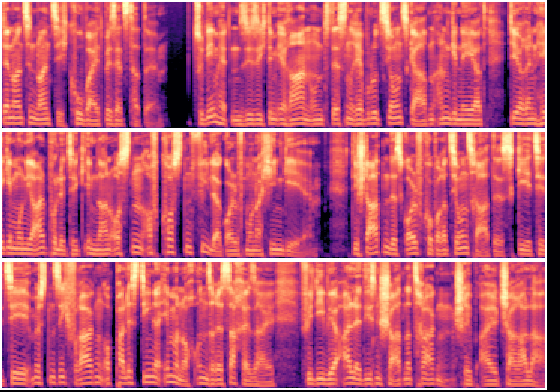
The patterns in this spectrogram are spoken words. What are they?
der 1990 Kuwait besetzt hatte. Zudem hätten sie sich dem Iran und dessen Revolutionsgarden angenähert, deren Hegemonialpolitik im Nahen Osten auf Kosten vieler Golfmonarchien gehe. Die Staaten des Golfkooperationsrates GCC müssten sich fragen, ob Palästina immer noch unsere Sache sei, für die wir alle diesen Schaden ertragen, schrieb Al-Charala.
